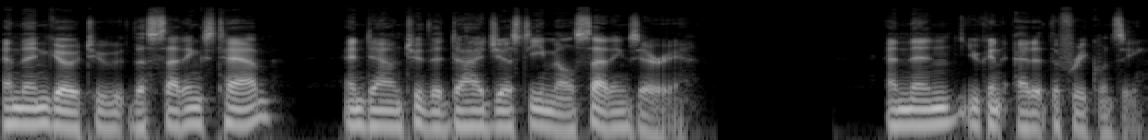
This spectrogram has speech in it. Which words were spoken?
and then go to the Settings tab and down to the Digest Email Settings area. And then you can edit the frequency.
